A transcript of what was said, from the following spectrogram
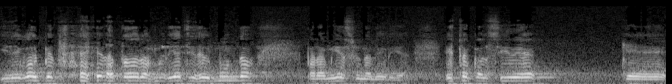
y de golpe traer a todos los mariachis del mundo, para mí es una alegría. Esto coincide que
